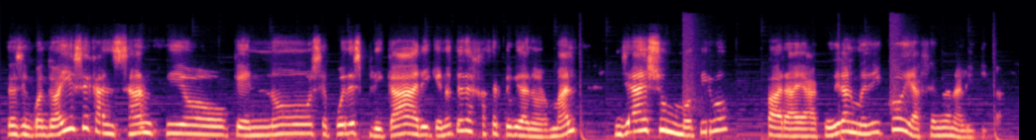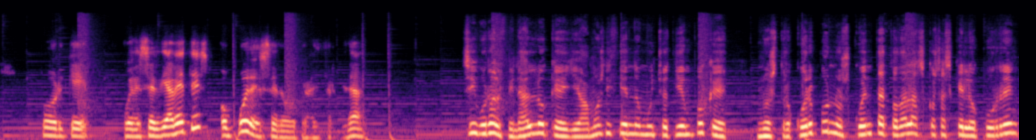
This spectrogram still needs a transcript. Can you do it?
Entonces, en cuanto hay ese cansancio que no se puede explicar y que no te deja hacer tu vida normal, ya es un motivo para acudir al médico y hacer una analítica, porque puede ser diabetes o puede ser otra enfermedad. Sí, bueno, al final lo que llevamos diciendo mucho tiempo que nuestro cuerpo nos cuenta todas las cosas que le ocurren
